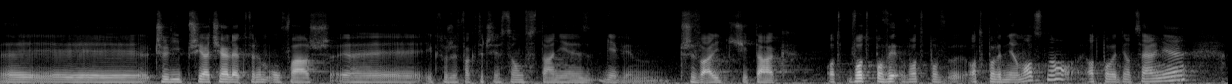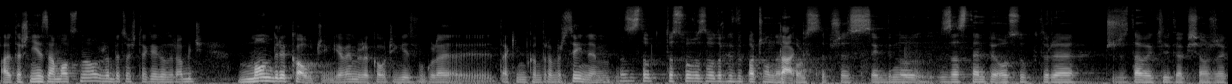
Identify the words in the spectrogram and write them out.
Yy, czyli przyjaciele, którym ufasz yy, i którzy faktycznie są w stanie, nie wiem, przywalić ci tak od, w, odpowie, w odpo, odpowiednio mocno, odpowiednio celnie, ale też nie za mocno, żeby coś takiego zrobić. Mądry coaching. Ja wiem, że coaching jest w ogóle yy, takim kontrowersyjnym. No został, to słowo zostało trochę wypaczone tak. w Polsce przez jakby no, zastępy osób, które przeczytały kilka książek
